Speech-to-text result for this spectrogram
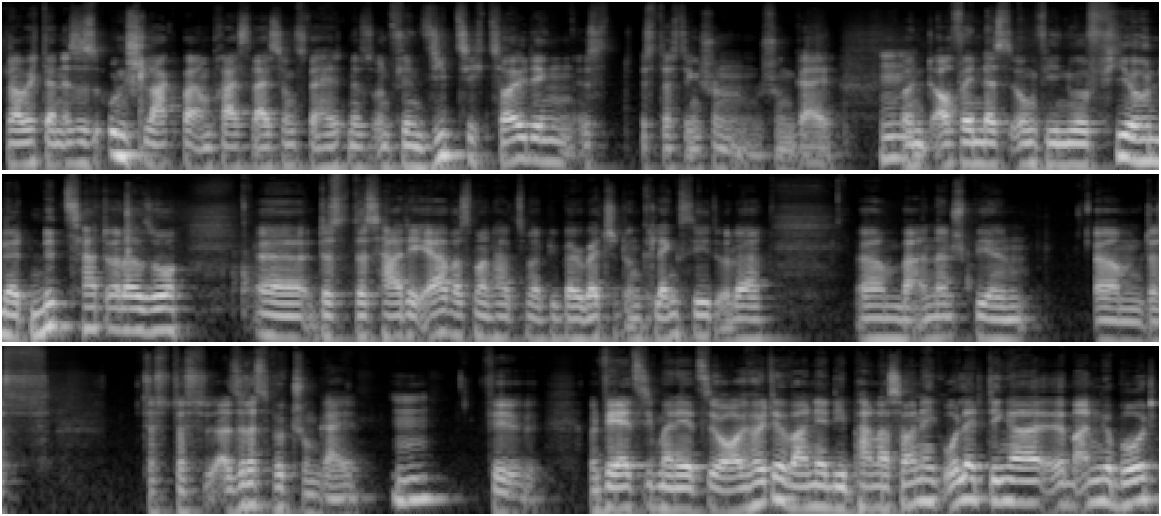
glaube ich, dann ist es unschlagbar im Preis-Leistungs-Verhältnis. Und für ein 70 Zoll Ding ist, ist das Ding schon, schon geil. Mhm. Und auch wenn das irgendwie nur 400 Nits hat oder so, äh, das, das HDR, was man halt zum Beispiel bei Ratchet und Clank sieht oder ähm, bei anderen Spielen, ähm, das, das, das, also das wirkt schon geil. Mhm Für, und wer jetzt, ich meine, jetzt heute waren ja die Panasonic OLED-Dinger im Angebot,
